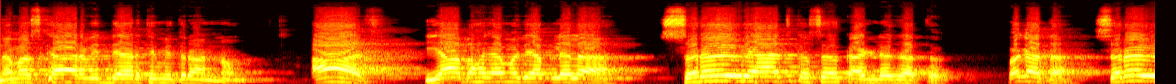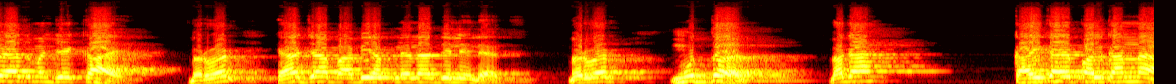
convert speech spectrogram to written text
नमस्कार विद्यार्थी मित्रांनो. आज या भागामध्ये आपल्याला सरळ व्याज कसं काढलं जातं? बघा आता सरळ व्याज म्हणजे काय? बरोबर? ह्या ज्या बाबी आपल्याला दिलेल्या आहेत. बरोबर? मुद्दल. बघा काही काही पालकांना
